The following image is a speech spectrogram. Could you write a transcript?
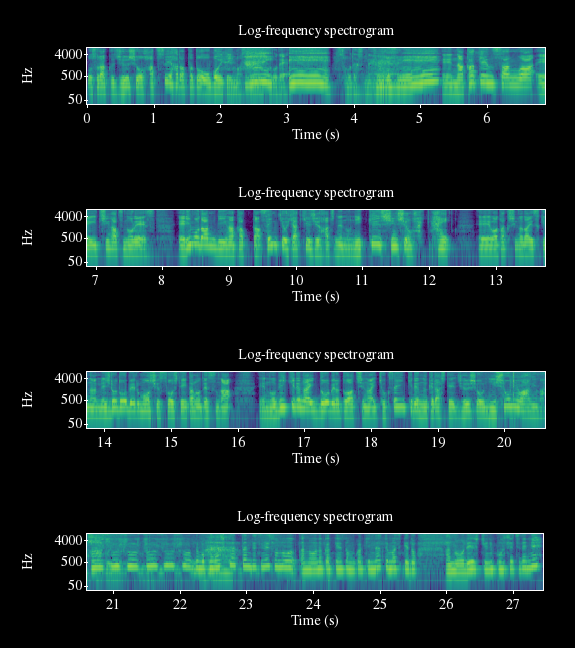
おそらく重賞初制覇だったと覚えていますということで、はい、えー、そうですね。そうですね。えー、中堅さんは、えー、1月のレース。エリモダンディが勝った1998年の日経新春杯、はい、えー、私が大好きなメジロドーベルも出走していたのですが、えー、伸びきれないドーベルとは違い直線一気で抜け出して重賞2勝目を挙げましたそうそうそうそうそう。でも悲しかったんですね。そのあの中堅さんもお書きになってますけどあのレース中に骨折でね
